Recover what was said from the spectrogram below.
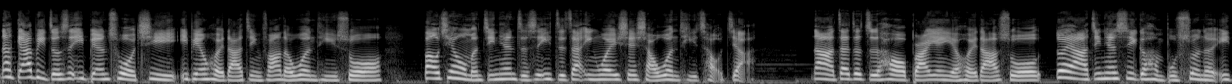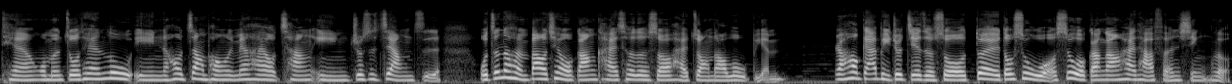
那 Gabby 则是一边啜泣一边回答警方的问题，说：“抱歉，我们今天只是一直在因为一些小问题吵架。”那在这之后，Brian 也回答说：“对啊，今天是一个很不顺的一天。我们昨天露营，然后帐篷里面还有苍蝇，就是这样子。我真的很抱歉，我刚开车的时候还撞到路边。”然后 Gabby 就接着说：“对，都是我，是我刚刚害他分心了。”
